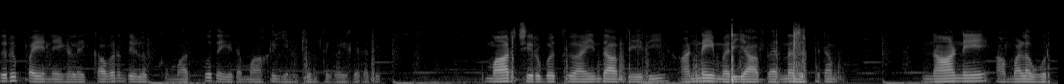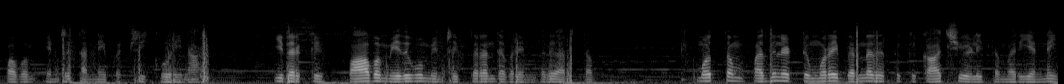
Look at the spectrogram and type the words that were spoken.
திருப்பயணிகளை கவர்ந்து இழுக்கும் அற்புத இடமாக இன்றும் திகழ்கிறது. மார்ச் இருபத்தி ஐந்தாம் தேதி அன்னை மரியா பெர்னதத்திடம் நானே அமல உற்பவம் என்று தன்னை பற்றி கூறினார். இதற்கு பாவம் எதுவும் இன்றி பிறந்தவர் என்பது அர்த்தம். மொத்தம் பதினெட்டு முறை பெர்னதத்துக்கு காட்சியளித்த மரியன்னை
